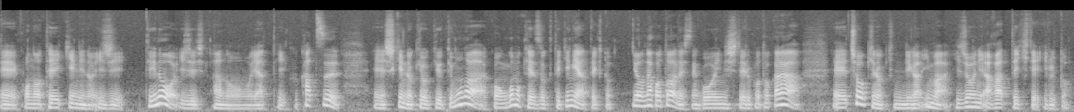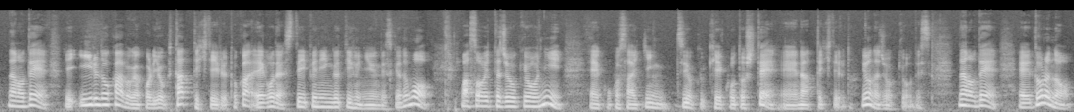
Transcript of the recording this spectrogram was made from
えこの低金利の維持っていうのを維持あのやっていく。かつ、え資金の供給というものは今後も継続的にやっていくというようなことはですね合意にしていることから、え長期の金利が今非常に上がってきていると。なのでイールドカーブがこれよく立ってきているとか英語ではスティープニングっていうふうに言うんですけども、まあ、そういった状況に、えここ最近強く傾向として、えなってきているというような状況です。なので、えドルの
